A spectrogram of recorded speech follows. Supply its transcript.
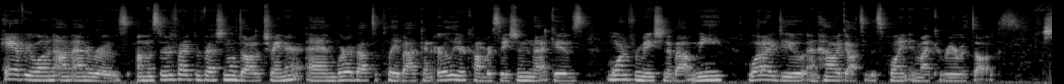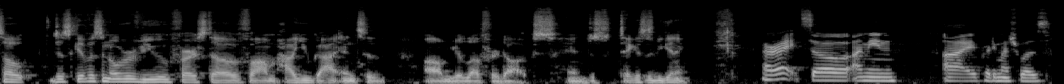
Hey everyone, I'm Annarose. I'm a certified professional dog trainer, and we're about to play back an earlier conversation that gives more information about me, what I do, and how I got to this point in my career with dogs. So, just give us an overview first of um, how you got into um, your love for dogs, and just take us to the beginning. All right. So, I mean, I pretty much was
